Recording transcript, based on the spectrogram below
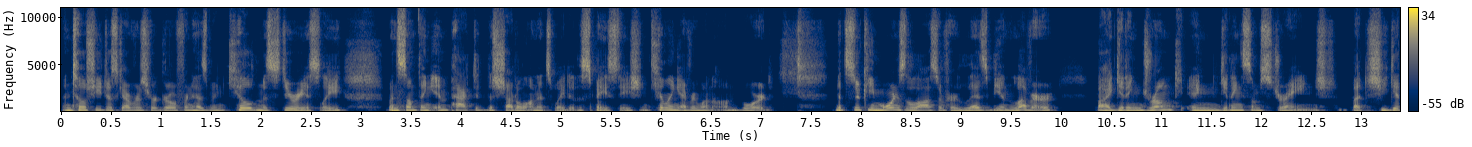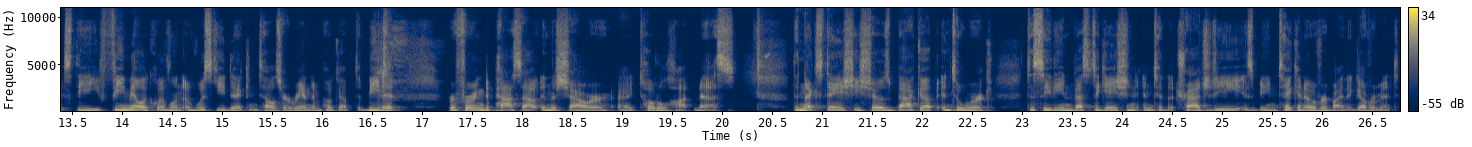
until she discovers her girlfriend has been killed mysteriously when something impacted the shuttle on its way to the space station, killing everyone on board. Mitsuki mourns the loss of her lesbian lover by getting drunk and getting some strange, but she gets the female equivalent of whiskey dick and tells her random hookup to beat it, preferring to pass out in the shower, a total hot mess. The next day, she shows back up into work to see the investigation into the tragedy is being taken over by the government.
